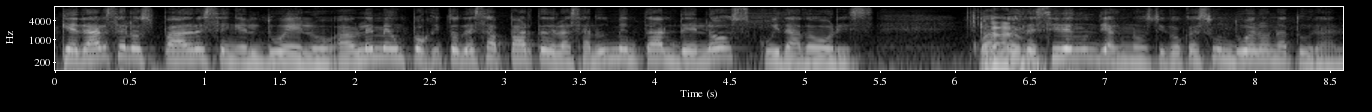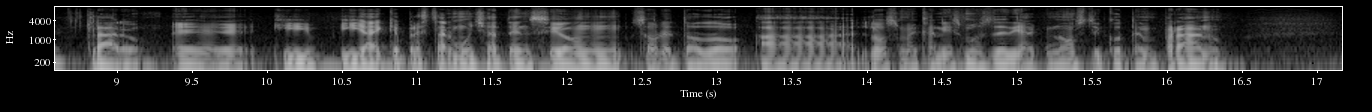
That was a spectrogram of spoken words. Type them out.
Quedarse los padres en el duelo. Hábleme un poquito de esa parte de la salud mental de los cuidadores cuando reciben un diagnóstico, que es un duelo natural. Claro, eh, y, y, hay que prestar mucha atención sobre todo a los mecanismos de diagnóstico temprano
